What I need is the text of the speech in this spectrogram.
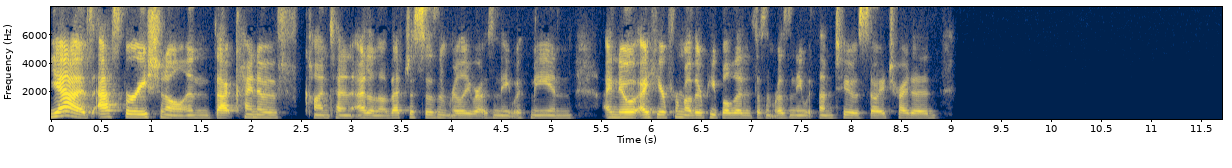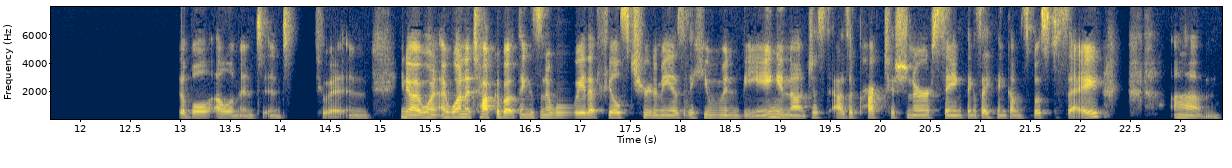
Yeah, it's aspirational and that kind of content, I don't know, that just doesn't really resonate with me and I know I hear from other people that it doesn't resonate with them too, so I try to element into it. And you know i want i want to talk about things in a way that feels true to me as a human being and not just as a practitioner saying things i think i'm supposed to say. Um,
